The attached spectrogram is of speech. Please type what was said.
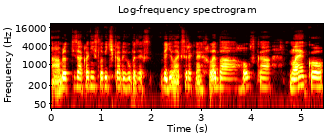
A byly ty základní slovíčka, abych vůbec jak, věděla, jak se řekne chleba, houska, mléko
